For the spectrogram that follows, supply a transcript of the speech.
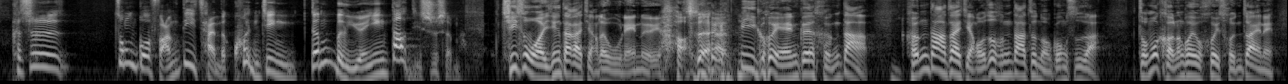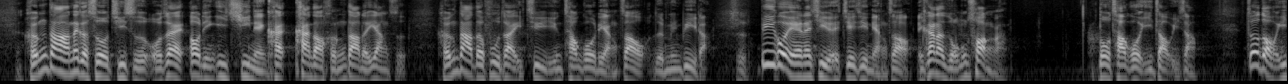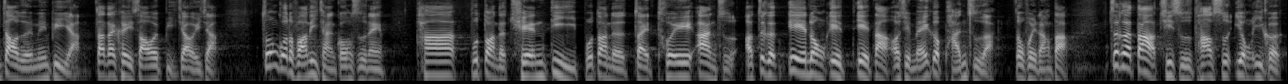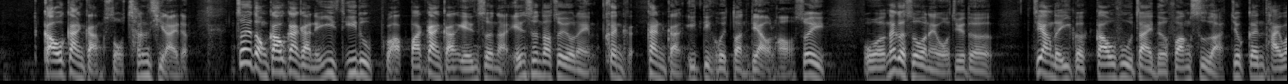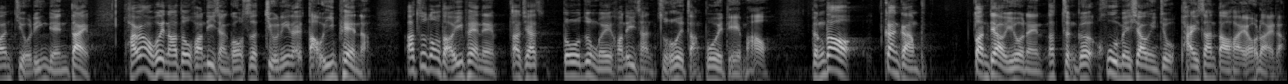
可是中国房地产的困境根本原因到底是什么？其实我已经大概讲了五年了哈。是 碧桂园跟恒大，恒大在讲，我说恒大这种公司啊。怎么可能会会存在呢？恒大那个时候，其实我在二零一七年看看到恒大的样子，恒大的负债就已经超过两兆人民币了。是，碧桂园呢，其实也接近两兆。你看它融创啊，都超过一兆以上。这种一兆人民币啊，大家可以稍微比较一下。中国的房地产公司呢，它不断的圈地，不断的在推案子啊，这个越弄越越大，而且每一个盘子啊都非常大。这个大其实它是用一个高杠杆所撑起来的。这种高杠杆你一一路把把杠杆延伸啊，延伸到最后呢，杠杆杠杆一定会断掉了哈。所以我那个时候呢，我觉得这样的一个高负债的方式啊，就跟台湾九零年代台湾我会拿多房地产公司九零年代倒一片了啊，啊，这种倒一片呢，大家都认为房地产只会涨不会跌嘛哦。等到杠杆断掉以后呢，那整个负面效应就排山倒海而来了。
